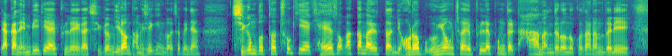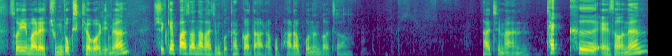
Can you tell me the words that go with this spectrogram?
약간 엔비디아의 플레이가 지금 이런 방식인 거죠. 그냥 지금부터 초기에 계속 아까 말했던 여러 응용처의 플랫폼들 다 만들어 놓고 사람들이 소위 말해 중독시켜 버리면 쉽게 빠져나가지 못할 거다라고 바라보는 거죠. 하지만 테크에서는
